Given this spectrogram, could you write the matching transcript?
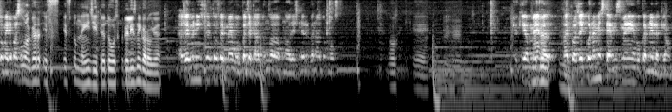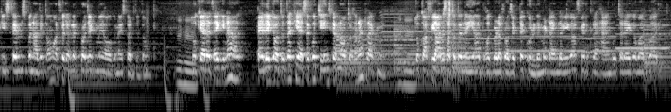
तो मेरे पास तो अगर इफ़ इफ़ तुम नहीं जीते तो उसको रिलीज़ नहीं करोगे। अगर मैं नहीं जीता तो फिर मैं वोकल्स हटा दूँगा अपना ओरिजिनल बना दूँगा उसको। ओके क्योंकि अब मैं हर हर प्रोजेक्ट को ना मैं स्टेम्स में वो करने लग गया हूँ कि स्टेम्स बना देता हूँ और फिर अलग प्रोजेक्ट में ऑर्गेनाइज कर देता हूँ। तो क्या रहता है कि ना पहले क्या होता था कि ऐसा कुछ चेंज करना होता था ना ट्रैक में तो काफ़ी आलस आता था नहीं यार बहुत बड़ा प्रोजेक्ट है खुलने में टाइम लगेगा फिर हैंग होता रहेगा बार बार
